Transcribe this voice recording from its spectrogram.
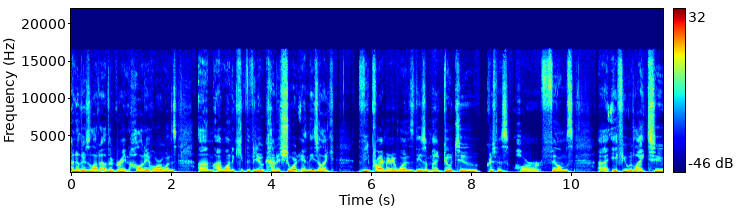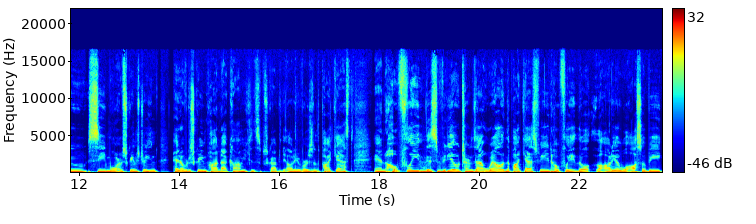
I know there's a lot of other great holiday horror ones. Um, I want to keep the video kind of short, and these are like the primary ones. These are my go to Christmas horror films. Uh, if you would like to see more of Scream Stream, head over to screampod.com. You can subscribe to the audio version of the podcast. And hopefully, this video turns out well in the podcast feed. Hopefully, the, the audio will also be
